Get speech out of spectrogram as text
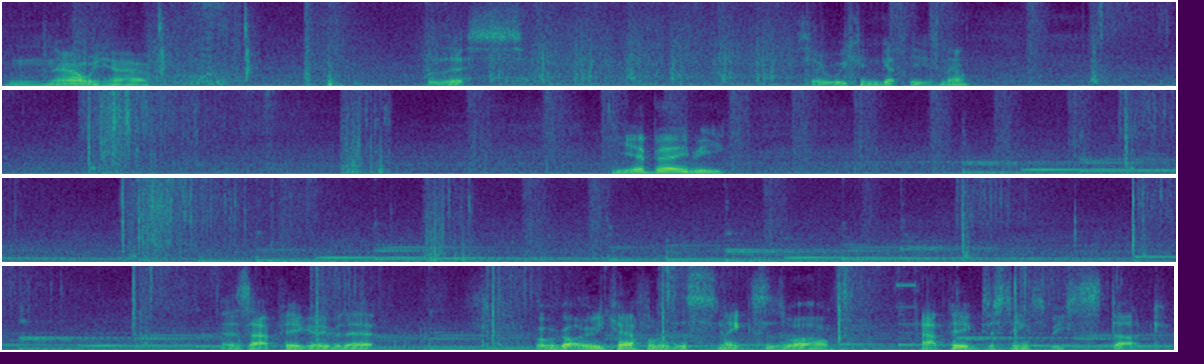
Now we have this. So we can get these now. Yeah, baby. There's that pig over there. But we've got to be careful of the snakes as well. That pig just seems to be stuck.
